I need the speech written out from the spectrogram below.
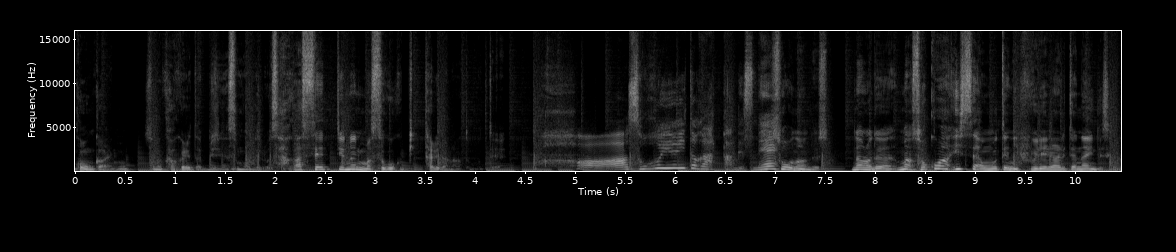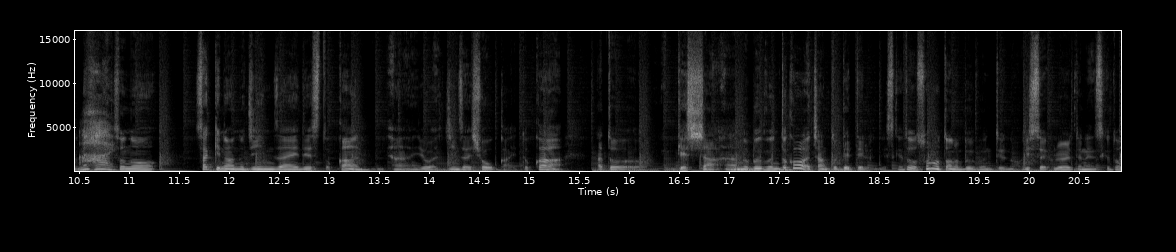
今回のその隠れたビジネスモデルを探せっていうのにまあすごくぴったりだなと思って。はあそういう意図があったんですね。そうなんです。なのでまあそこは一切表に触れられてないんですけどね、はい。そのさっきのあの人材ですとか、うんあ要は人材紹介とかあと月謝の部分とかはちゃんと出てるんですけどその他の部分っていうのは一切触れられてないんですけど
